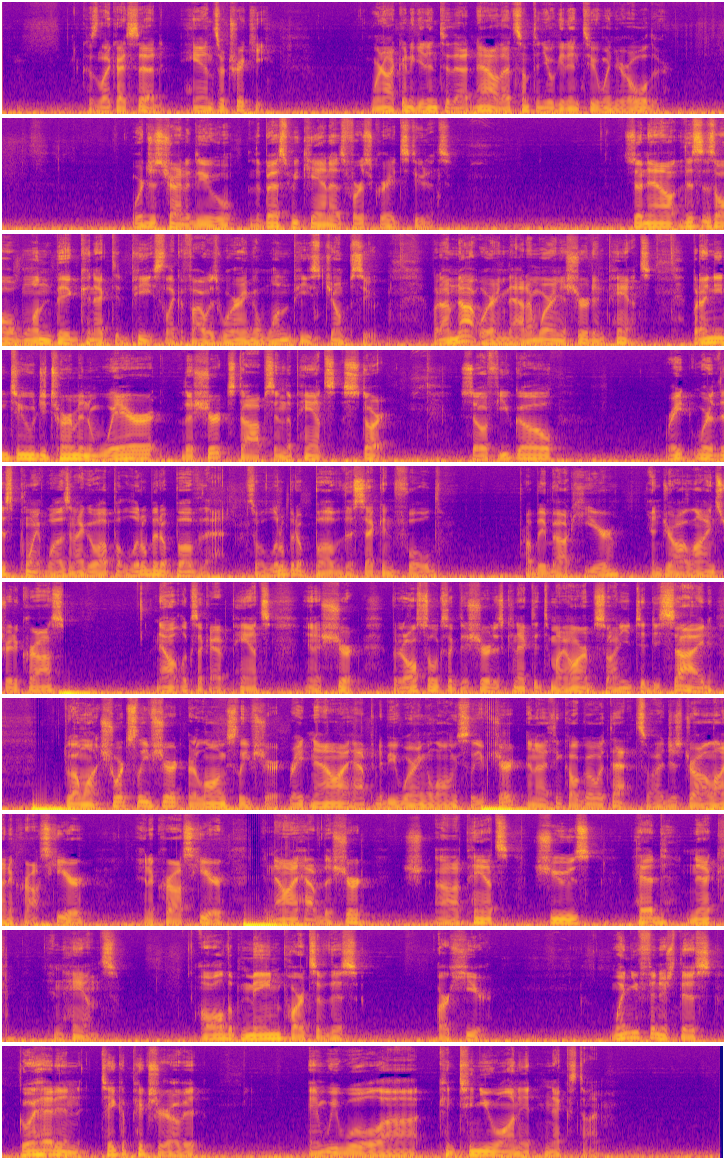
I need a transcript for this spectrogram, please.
Because, like I said, hands are tricky. We're not going to get into that now. That's something you'll get into when you're older. We're just trying to do the best we can as first grade students. So now this is all one big connected piece, like if I was wearing a one piece jumpsuit. But I'm not wearing that, I'm wearing a shirt and pants. But I need to determine where the shirt stops and the pants start. So if you go right where this point was and I go up a little bit above that, so a little bit above the second fold, probably about here, and draw a line straight across. Now it looks like I have pants and a shirt, but it also looks like the shirt is connected to my arms. So I need to decide, do I want short sleeve shirt or long sleeve shirt? Right now I happen to be wearing a long sleeve shirt and I think I'll go with that. So I just draw a line across here and across here. And now I have the shirt, uh, pants, shoes, head, neck, and hands. All the main parts of this are here. When you finish this, go ahead and take a picture of it and we will uh, continue on it next time.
